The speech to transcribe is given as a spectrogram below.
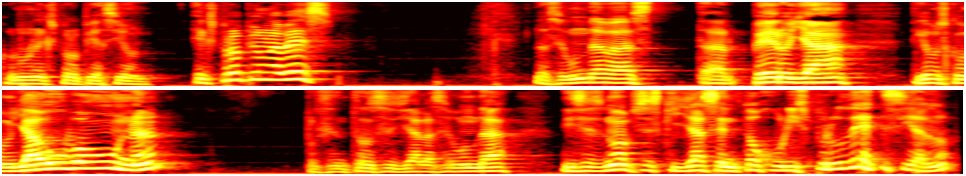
con una expropiación. Expropia una vez, la segunda va a pero ya, digamos, como ya hubo una, pues entonces ya la segunda dices, no, pues es que ya sentó jurisprudencia, ¿no?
